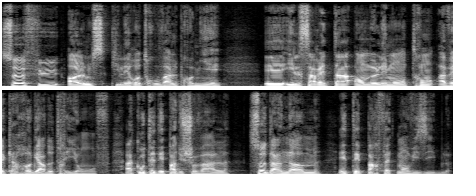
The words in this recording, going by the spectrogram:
Ce fut Holmes qui les retrouva le premier, et il s'arrêta en me les montrant avec un regard de triomphe. À côté des pas du cheval, ceux d'un homme étaient parfaitement visibles.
